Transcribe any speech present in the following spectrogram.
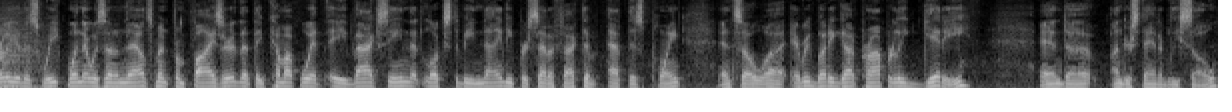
Earlier this week, when there was an announcement from Pfizer that they've come up with a vaccine that looks to be 90% effective at this point, and so uh, everybody got properly giddy, and uh, understandably so.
